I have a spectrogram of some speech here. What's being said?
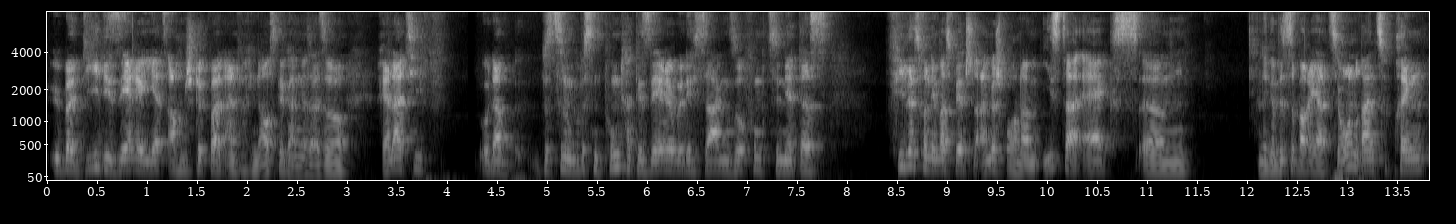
über die die Serie jetzt auch ein Stück weit einfach hinausgegangen ist. Also relativ oder bis zu einem gewissen Punkt hat die Serie, würde ich sagen, so funktioniert, dass vieles von dem, was wir jetzt schon angesprochen haben, Easter Eggs, ähm, eine gewisse Variation reinzubringen,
